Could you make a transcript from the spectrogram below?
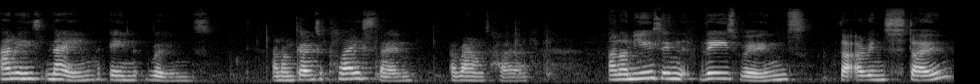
Annie's name in runes and I'm going to place them around her. And I'm using these runes that are in stone.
